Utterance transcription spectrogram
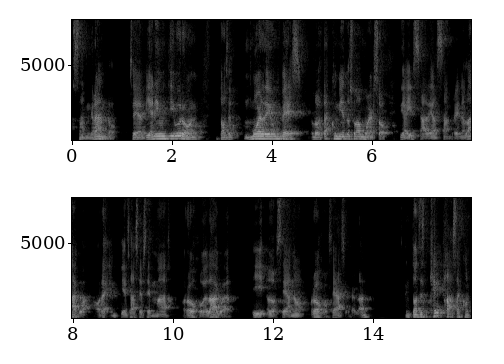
sangrando. O sea, viene un tiburón, entonces muerde un pez, lo está comiendo su almuerzo y ahí sale la sangre en el agua. Ahora empieza a hacerse más rojo el agua y el océano rojo se hace, ¿verdad? Entonces, ¿qué pasa con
